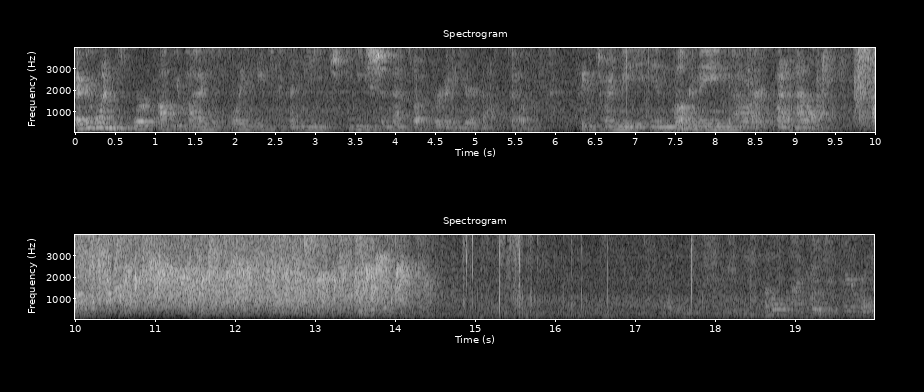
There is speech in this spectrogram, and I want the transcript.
everyone's work occupies a slightly different niche, niche, and that's what we're going to hear about. So please join me in welcoming our final panel. on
